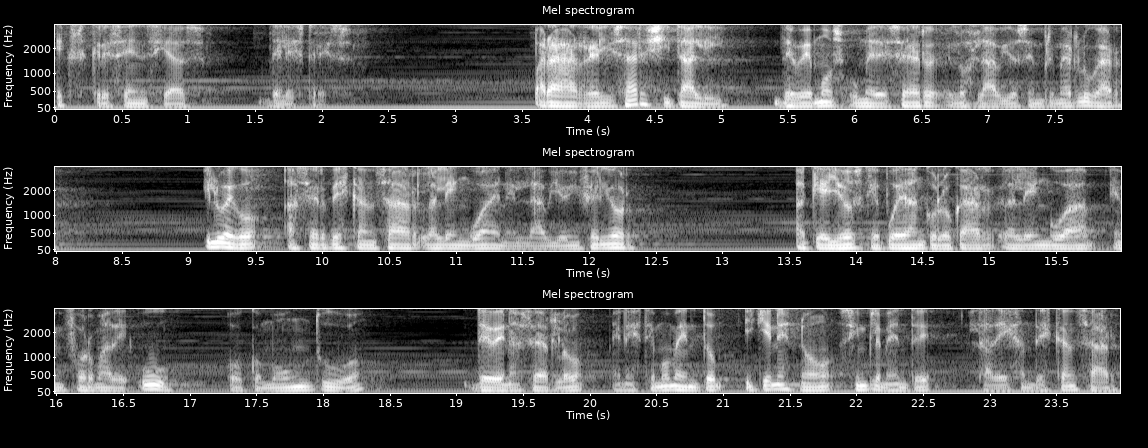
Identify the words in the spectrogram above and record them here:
excrescencias del estrés. Para realizar Shitali debemos humedecer los labios en primer lugar y luego hacer descansar la lengua en el labio inferior. Aquellos que puedan colocar la lengua en forma de U o como un tubo deben hacerlo en este momento y quienes no simplemente la dejan descansar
